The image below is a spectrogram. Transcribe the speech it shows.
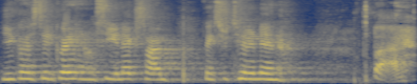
You guys did great, and I'll see you next time. Thanks for tuning in. Bye.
